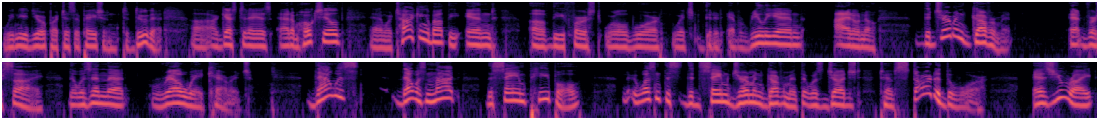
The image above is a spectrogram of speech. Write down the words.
we need your participation to do that. Uh, our guest today is Adam Hochschild, and we're talking about the end of the First World War, which did it ever really end? I don't know the German government at Versailles that was in that railway carriage, that was that was not the same people. It wasn't this, the same German government that was judged to have started the war. As you write,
